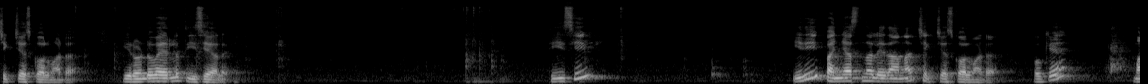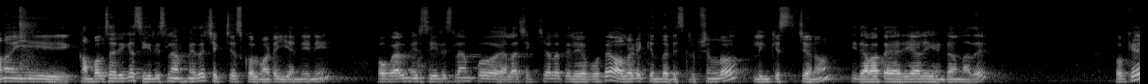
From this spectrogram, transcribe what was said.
చెక్ చేసుకోవాలన్నమాట. ఈ రెండు వైర్లు తీసేయాలి. తీసి ఇది పనిచేస్తుందా లేదా అన్నది చెక్ చేసుకోవాలన్నమాట. ఓకే? మనం ఈ కంపల్సరీగా సిరీస్ ల్యాంప్ మీద చెక్ చేసుకోవాలన్నమాట ఇవన్నీని ఒకవేళ మీరు సిరీస్ ల్యాంప్ ఎలా చెక్ చేయాలో తెలియకపోతే ఆల్రెడీ కింద డిస్క్రిప్షన్లో లింక్ ఇచ్చాను ఇది ఎలా తయారు చేయాలి ఏంటి అన్నది. ఓకే?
